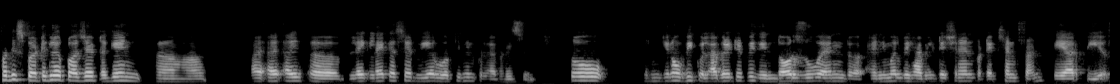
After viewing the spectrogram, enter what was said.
For this particular project, again, uh, I, I, uh, like like I said, we are working in collaboration. So, you know, we collaborated with Indore Zoo and uh, Animal Rehabilitation and Protection Front (ARPF),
